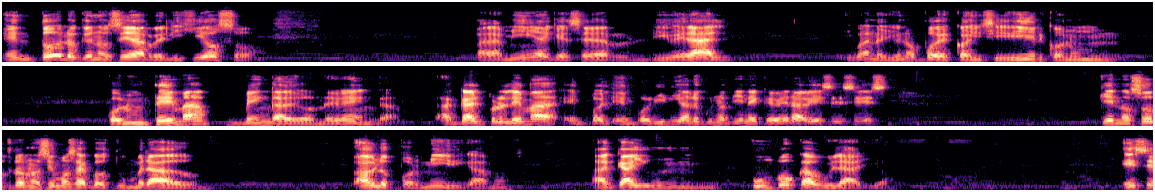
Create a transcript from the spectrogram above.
En todo lo que no sea religioso, para mí hay que ser liberal. Y bueno, y uno puede coincidir con un, con un tema, venga de donde venga. Acá el problema en, en política, lo que uno tiene que ver a veces es que nosotros nos hemos acostumbrado, hablo por mí, digamos, acá hay un, un vocabulario. Ese,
